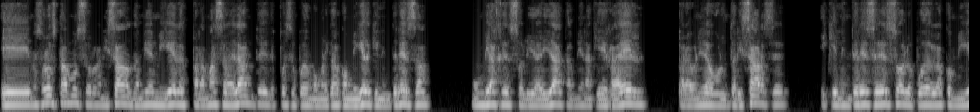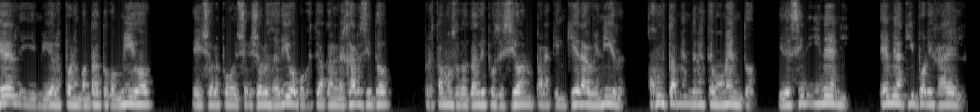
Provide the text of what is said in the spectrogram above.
Eh, nosotros estamos organizando también, Miguel, para más adelante, después se pueden comunicar con Miguel, quien le interesa, un viaje de solidaridad también aquí a Israel, para venir a voluntarizarse y quien le interese eso lo puede hablar con Miguel y Miguel los pone en contacto conmigo. Eh, yo, los puedo, yo, los derivo porque estoy acá en el ejército, pero estamos a total disposición para quien quiera venir justamente en este momento y decir, Ineni, heme aquí por Israel.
